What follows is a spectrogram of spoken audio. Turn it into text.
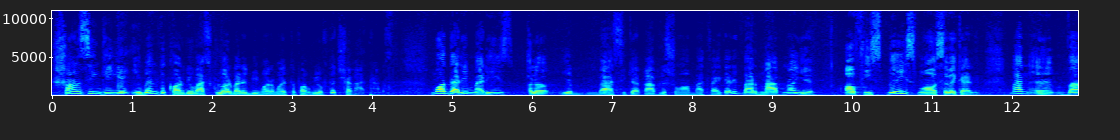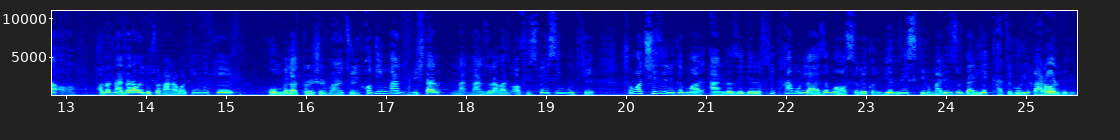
شانس اینکه یه ایونت کاردیوواسکولار برای بیمار ما اتفاق بیفته چقدر هست؟ ما در این مریض حالا یه بحثی که قبل شما مطرح کردید بر مبنای office base محاسبه کردیم. من و حالا نظر آقای دکتر قنواتی این بود که home blood pressure monitoring خب این من بیشتر منظورم از office base این بود که شما چیزی رو که ما اندازه گرفتید همون لحظه محاسبه کنید. یه ریسکی رو مریض رو در یک category قرار بدید.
